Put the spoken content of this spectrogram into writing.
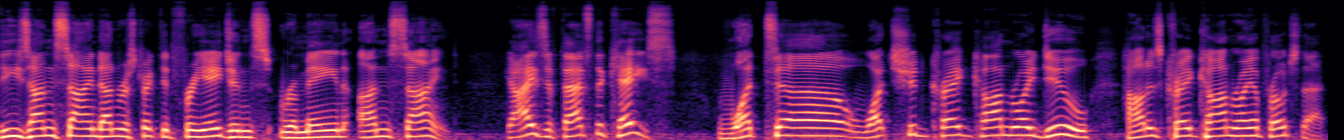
these unsigned, unrestricted free agents remain unsigned. Guys, if that's the case, what uh, what should Craig Conroy do? How does Craig Conroy approach that?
